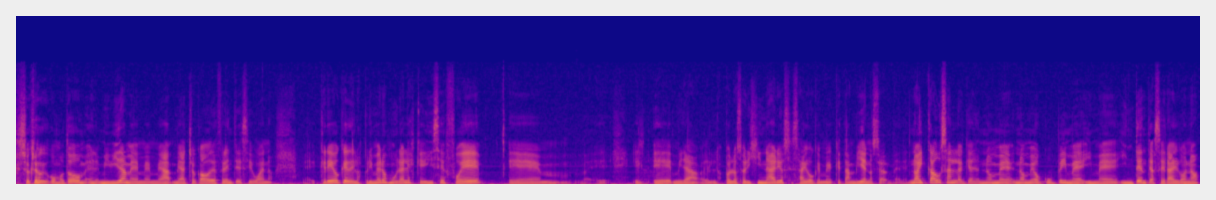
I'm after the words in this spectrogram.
yo creo que como todo en mi vida me, me, ha, me ha, chocado de frente decir, bueno, eh, creo que de los primeros murales que hice fue eh, eh, mira, los pueblos originarios es algo que, me, también, o sea, no hay causa en la que no me, no me ocupe y me, y me intente hacer algo, ¿no?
